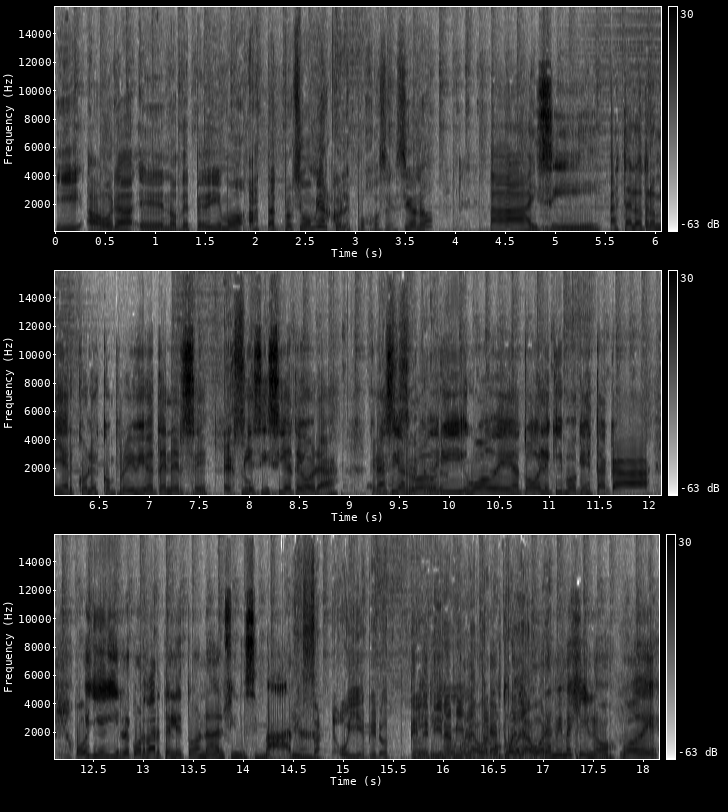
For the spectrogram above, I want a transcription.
Y ahora eh, nos despedimos hasta el próximo miércoles, pues, José, ¿sí o no? Ay sí, hasta el otro miércoles con prohibido detenerse, Eso. 17 horas. Gracias 17 horas. Rodri, Gode, a todo el equipo que está acá. Oye, y recordar Teletona el fin de semana. Esa- Oye, pero Teletina a mí me está tú colaboras, me imagino, Gode.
